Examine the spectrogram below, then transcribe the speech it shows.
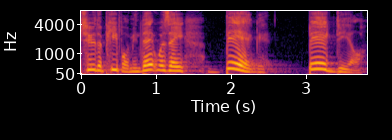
to the people. I mean, that was a big, big deal.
